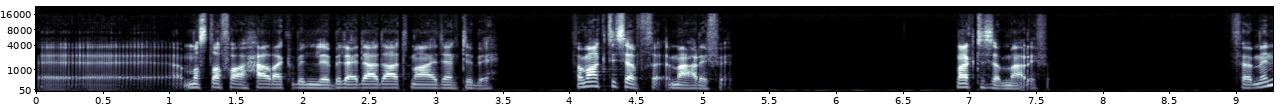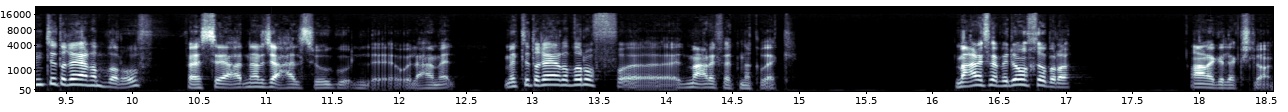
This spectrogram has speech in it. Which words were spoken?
آه، مصطفى حرك بالإعدادات ما انتبه. فما اكتسب معرفة. ما اكتسب معرفة. فمن تتغير الظروف فهسه نرجع على السوق والعمل من تتغير الظروف آه، المعرفة تنقلك. معرفة بدون خبرة. أنا أقول لك شلون.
